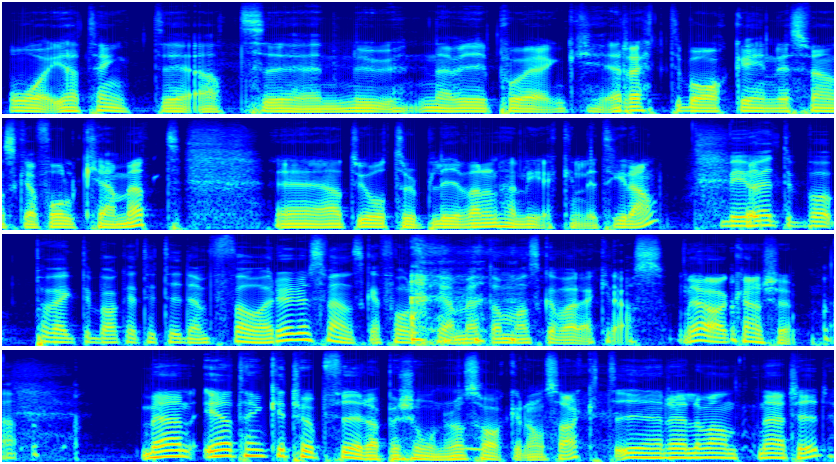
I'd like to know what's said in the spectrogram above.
och jag tänkte att eh, nu när vi är på väg rätt tillbaka in i det svenska folkhemmet, eh, att vi återupplivar den här leken lite grann. Vi är väl typ på, på väg tillbaka till tiden före det svenska folkhemmet om man ska vara krass. Ja, kanske. Ja. Men jag tänker ta upp fyra personer och saker de sagt i en relevant närtid.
